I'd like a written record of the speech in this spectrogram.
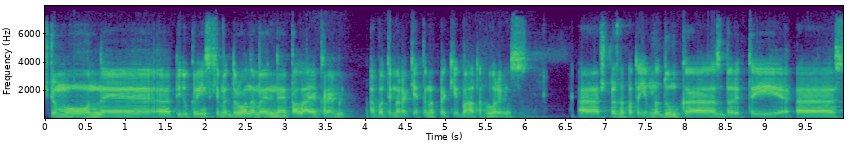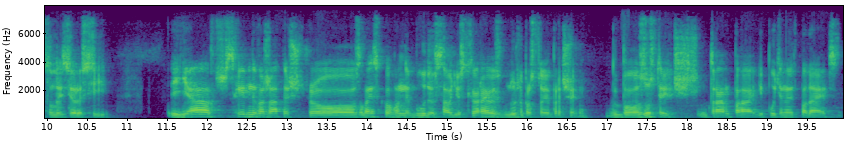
Чому не е, під українськими дронами не палає Кремль або тими ракетами, про які багато говорилося? Е, Що за потаємна думка зберегти е, столицю Росії? Я схильний вважати, що Зеленського не буде в Саудівській Аравії з дуже простої причини, бо зустріч Трампа і Путіна відкладається.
